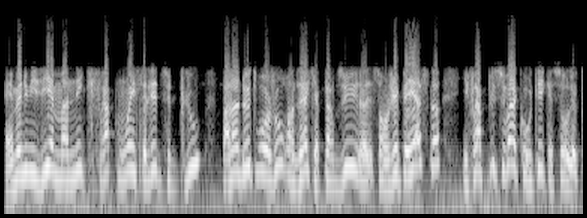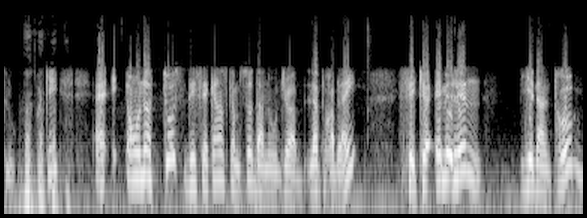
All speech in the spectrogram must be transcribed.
Un menuisier, à un moment donné, qui frappe moins solide sur le clou, pendant deux, trois jours, on dirait qu'il a perdu là, son GPS, là, il frappe plus souvent à côté que sur le clou. OK? Euh, on a tous des séquences comme ça dans nos jobs. Le problème, c'est que Emeline, il est dans le trouble,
